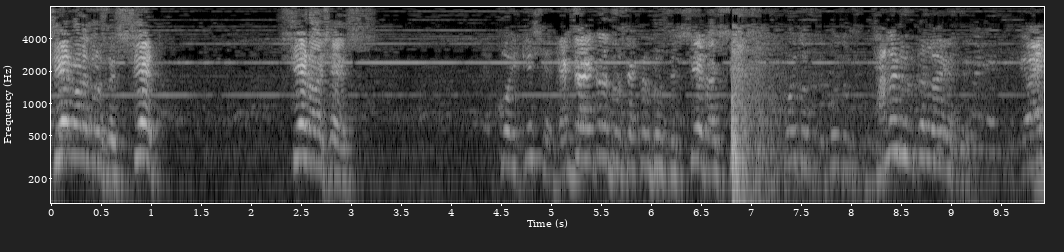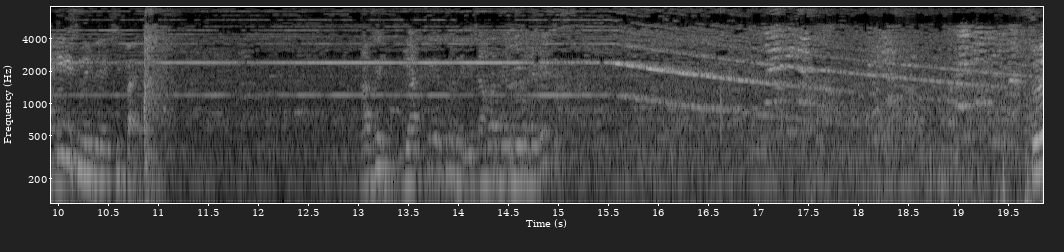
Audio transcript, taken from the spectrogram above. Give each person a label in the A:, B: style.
A: shade মনে করছে shade shade হয় শেষ
B: কই কিসে
A: একজন একটা ধরছে একটা ধরছে শেড হয় শেড
B: কই দোস্ত কই দোস্ত
A: থানায় ঢুকতে লয়ে গেছে একই কিছু নেই দেখছি পায়
B: আপনি ইয়ার থেকে কই দেখি জানা দিয়ে দেখি
C: কই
